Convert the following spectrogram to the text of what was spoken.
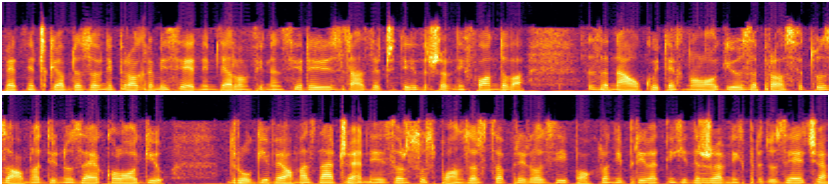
Petnički obrazovni programi se jednim delom finansiraju iz različitih državnih fondova za nauku i tehnologiju, za prosvetu, za omladinu, za ekologiju. Drugi veoma značajan izvor su sponzorstva, prilozi i pokloni privatnih i državnih preduzeća,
